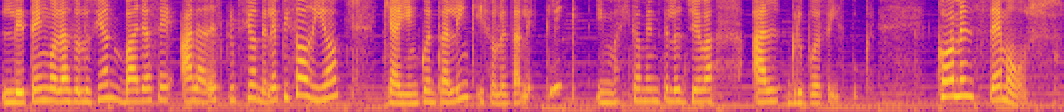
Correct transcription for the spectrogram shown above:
le tengo la solución, váyase a la descripción del episodio que ahí encuentra el link y solo es darle clic y mágicamente los lleva al grupo de Facebook. Comencemos.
